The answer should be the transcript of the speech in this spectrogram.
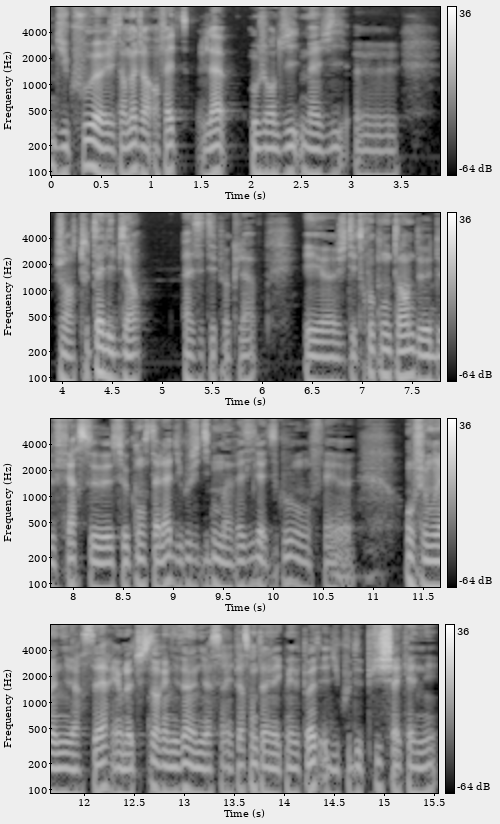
Du coup, euh, j'étais en mode genre, en fait, là, aujourd'hui, ma vie, euh, genre, tout allait bien à cette époque-là. Et euh, j'étais trop content de, de faire ce, ce constat-là. Du coup, j'ai dit, bon, bah, vas-y, let's go, on fait, euh, on fait mon anniversaire. Et on a tous organisé un anniversaire hyper spontané avec mes potes. Et du coup, depuis chaque année,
